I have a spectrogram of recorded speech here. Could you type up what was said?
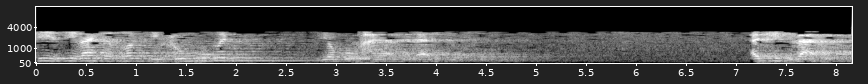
في صفات الرب عموما يقوم على ثلاثة أصول الإثبات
